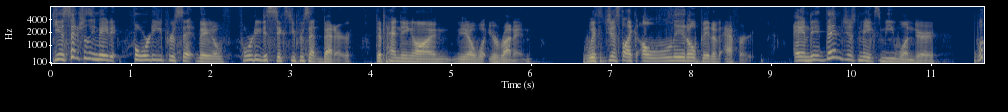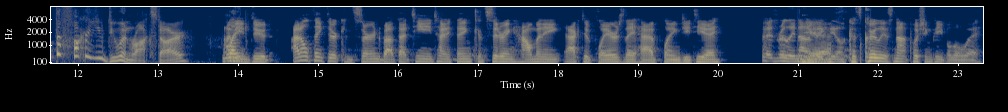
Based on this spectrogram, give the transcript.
He essentially made it 40%, you know, 40 to 60% better, depending on, you know, what you're running, with just like a little bit of effort. And it then just makes me wonder, what the fuck are you doing, Rockstar? I mean, dude, I don't think they're concerned about that teeny tiny thing, considering how many active players they have playing GTA. It's really not a big deal because clearly it's not pushing people away.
